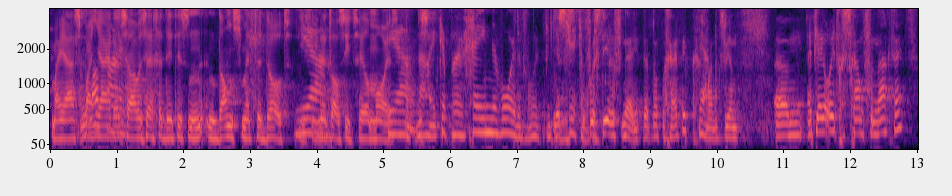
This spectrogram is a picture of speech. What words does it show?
Maar ja, Spanjaarden Lafaard. zouden zeggen: dit is een, een dans met de dood. Die Ja. zien het als iets heel moois. Ja, Dus nou, ik heb er geen woorden voor. Ik vind het verschrikkelijk. Voor stieren, nee, dat, dat begrijp ik. Ja. Maar dat is weer een, Ehm, heb jij je ooit geschaamd voor naaktheid?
